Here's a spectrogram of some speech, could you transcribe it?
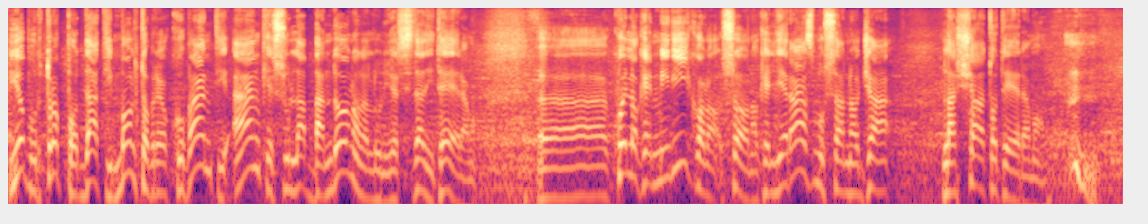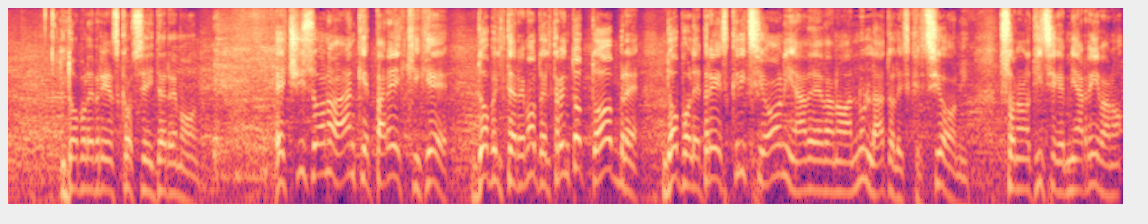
io purtroppo ho dati molto preoccupanti anche sull'abbandono dall'Università di Teramo. Eh, quello che mi dicono sono che gli Erasmus hanno già lasciato Teramo dopo le prime scosse di terremoto e ci sono anche parecchi che dopo il terremoto del 30 ottobre, dopo le preiscrizioni avevano annullato le iscrizioni. Sono notizie che mi arrivano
